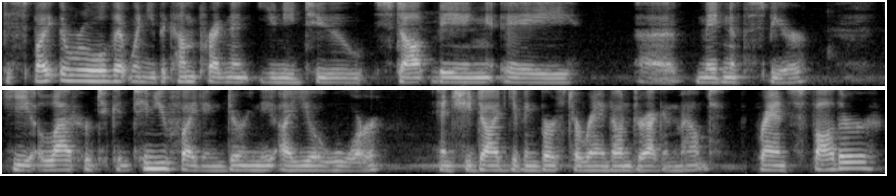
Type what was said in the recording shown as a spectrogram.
Despite the rule that when you become pregnant, you need to stop being a uh, Maiden of the Spear, he allowed her to continue fighting during the Aiel War, and she died giving birth to Rand on Dragonmount. Rand's father,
